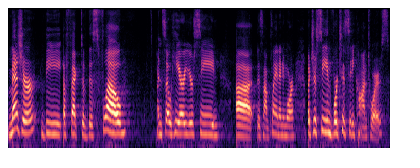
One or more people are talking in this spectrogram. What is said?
measure the effect of this flow. And so here you're seeing, uh, it's not plain anymore, but you're seeing vorticity contours.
